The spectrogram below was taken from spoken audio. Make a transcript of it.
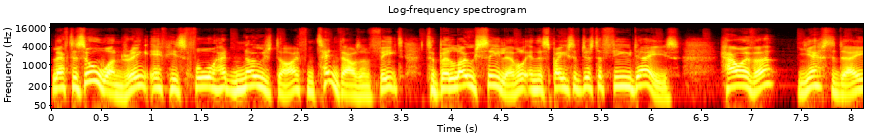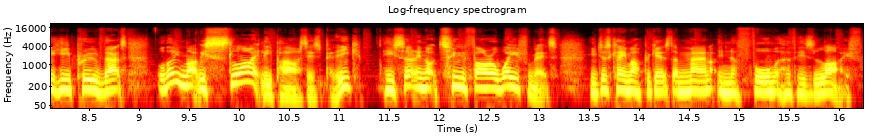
left us all wondering if his form had nosedived from 10,000 feet to below sea level in the space of just a few days. However, Yesterday, he proved that, although he might be slightly past his peak, he's certainly not too far away from it. He just came up against a man in the form of his life.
